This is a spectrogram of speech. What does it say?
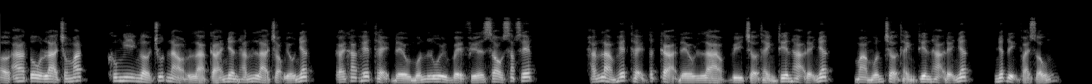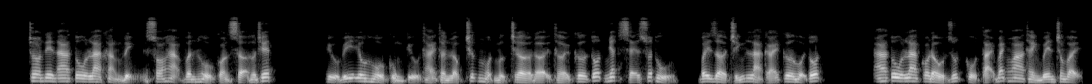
ở a tô la trong mắt, không nghi ngờ chút nào là cá nhân hắn là trọng yếu nhất, cái khác hết thệ đều muốn lui về phía sau sắp xếp. Hắn làm hết thệ tất cả đều là vì trở thành thiên hạ đệ nhất, mà muốn trở thành thiên hạ đệ nhất nhất định phải sống. Cho nên a tô la khẳng định so hạ vân hổ còn sợ hơn chết. Cựu vĩ yêu hồ cùng cựu thải thần lộc trước một mực chờ đợi thời cơ tốt nhất sẽ xuất thủ, bây giờ chính là cái cơ hội tốt. A tô la có đầu rút cổ tại bách hoa thành bên trong vậy,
